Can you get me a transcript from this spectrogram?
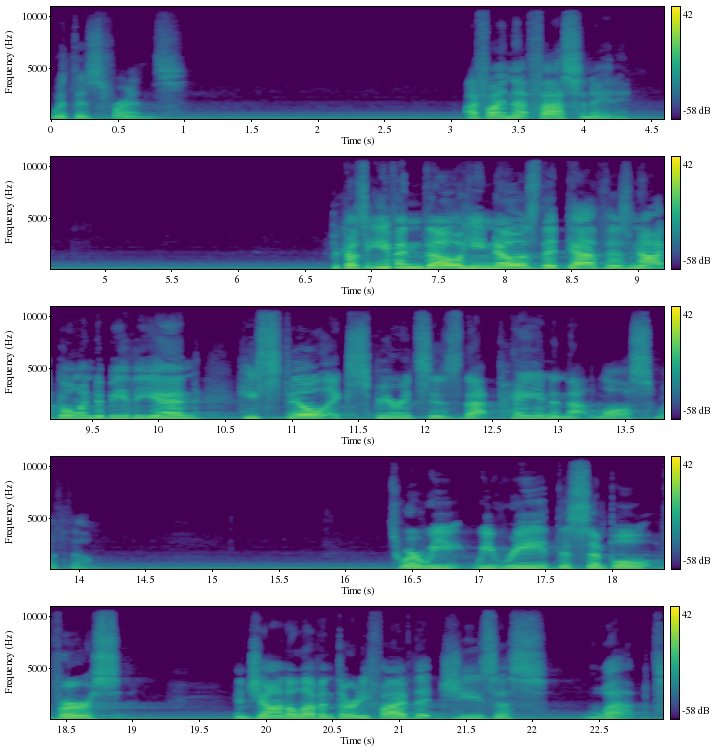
with his friends. I find that fascinating. Because even though he knows that death is not going to be the end, he still experiences that pain and that loss with them. It's where we, we read the simple verse in John 11 35 that Jesus wept.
